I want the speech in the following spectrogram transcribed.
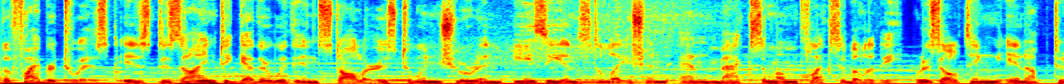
The fiber twist is designed together with installers to ensure an easy installation and maximum flexibility, resulting in up to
